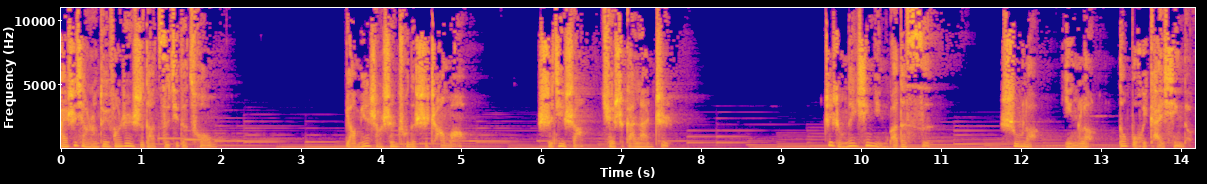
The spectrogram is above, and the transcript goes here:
还是想让对方认识到自己的错误。表面上伸出的是长矛，实际上却是橄榄枝。这种内心拧巴的死，输了赢了都不会开心的。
